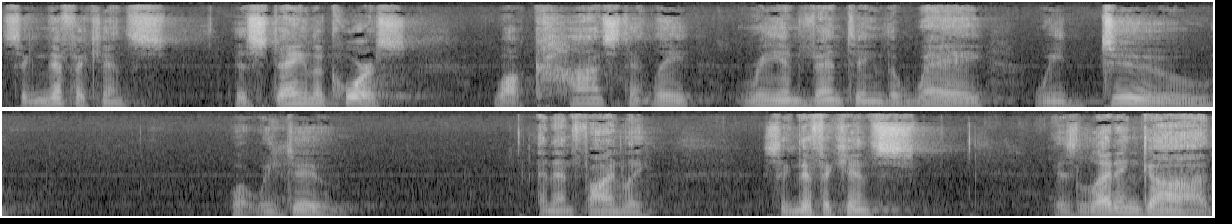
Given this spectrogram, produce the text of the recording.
Significance is staying the course while constantly reinventing the way we do what we do. And then finally, significance is letting God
